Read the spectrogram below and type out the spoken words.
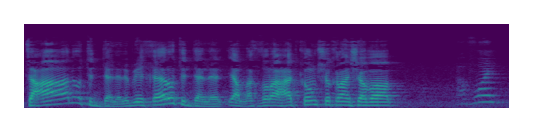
تعالوا تدلل بخير وتدلل. يلا خذوا راحتكم. شكرا شباب. عفوا.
